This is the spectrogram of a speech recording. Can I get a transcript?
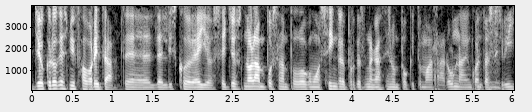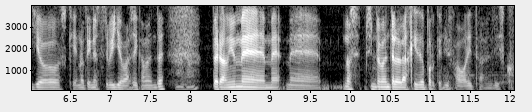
yo creo que es mi favorita de- del disco de ellos. Ellos no la han puesto tampoco como single porque es una canción un poquito más raruna en cuanto a estribillos, que no tiene estribillo básicamente. Pero a mí me, me- me- no sé, simplemente la he elegido porque es mi favorita del disco.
